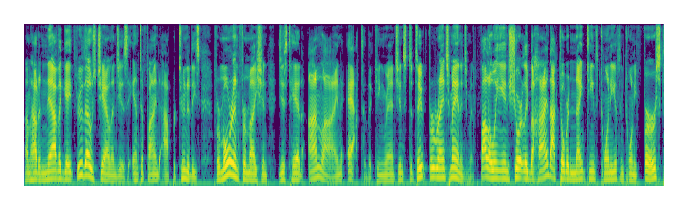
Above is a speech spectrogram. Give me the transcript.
on how to navigate through those challenges and to find opportunities. For more information, just head online at the King Ranch Institute for Ranch Management. Following in shortly behind, October 19th, 20th, and 21st,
